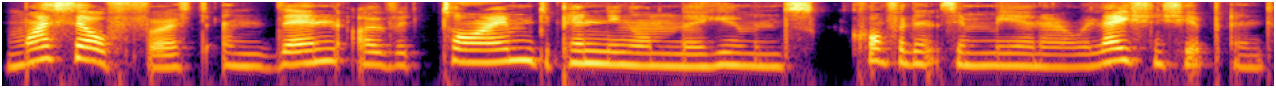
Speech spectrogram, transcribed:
myself first and then over time, depending on the human's confidence in me and our relationship and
